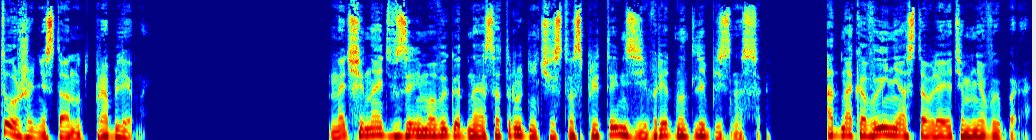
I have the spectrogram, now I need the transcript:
тоже не станут проблемой. Начинать взаимовыгодное сотрудничество с претензией вредно для бизнеса. Однако вы не оставляете мне выбора.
